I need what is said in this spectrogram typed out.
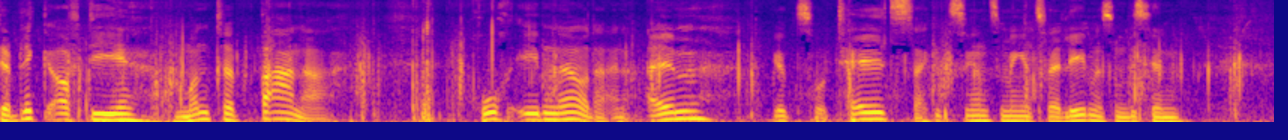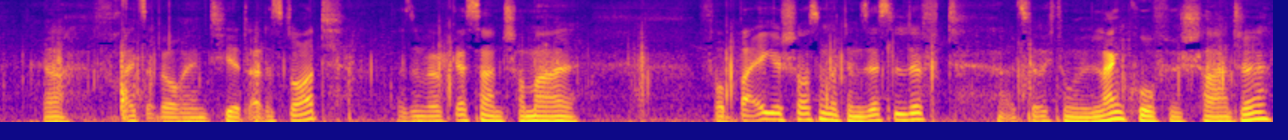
Der Blick auf die Monte Pana. Hochebene oder eine Alm. Da gibt es Hotels, da gibt es eine ganze Menge zu erleben. Ist ein bisschen ja, freizeitorientiert alles dort. Da sind wir gestern schon mal vorbeigeschossen mit dem Sessellift, als wir Richtung Langkofel scharte.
